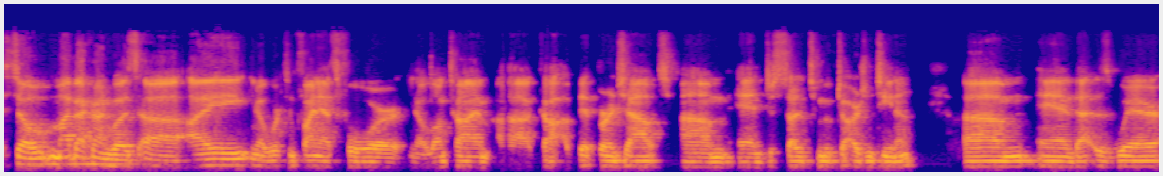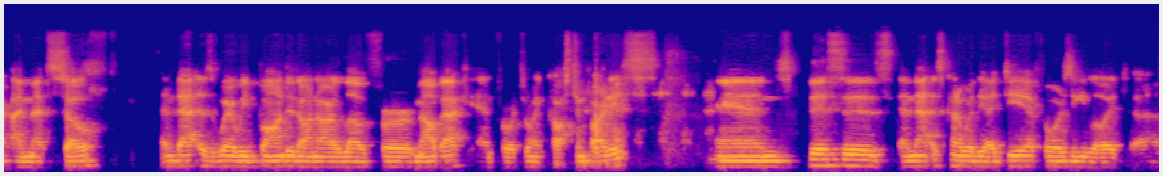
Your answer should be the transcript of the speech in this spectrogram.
so my background was uh, I you know worked in finance for you know a long time, uh, got a bit burnt out, um, and decided to move to Argentina, um, and that is where I met So, and that is where we bonded on our love for Malbec and for throwing costume parties. and this is and that is kind of where the idea for Ziggy Lloyd. Uh,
